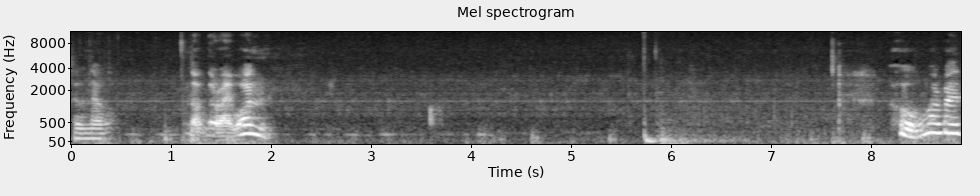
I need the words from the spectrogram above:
So no, not the right one. Oh, what about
